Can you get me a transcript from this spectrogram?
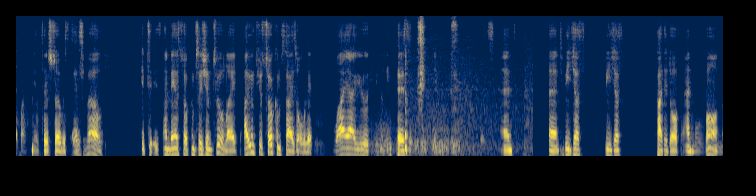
about military service as well. It is and male circumcision too. Like, aren't you circumcised already? Why are you even interested in this? And and we just we just cut it off and move on.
